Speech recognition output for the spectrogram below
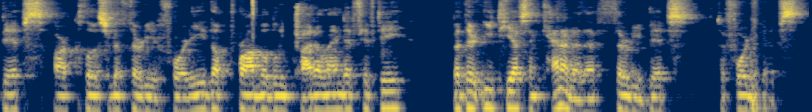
bips are closer to 30 to 40. They'll probably try to land at 50, but their ETFs in Canada that have 30 bips to 40 bips.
